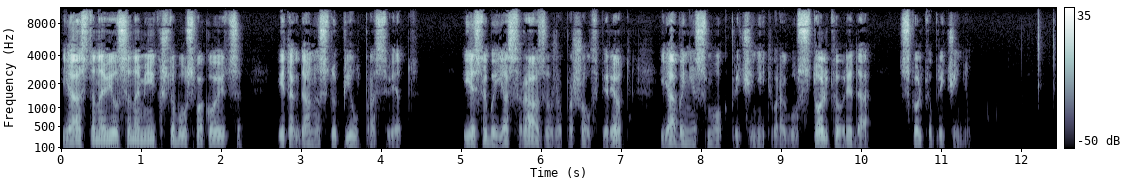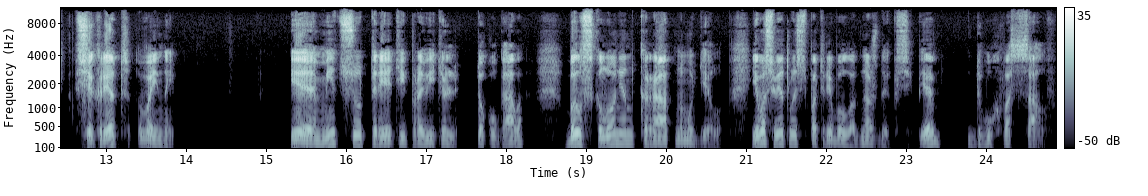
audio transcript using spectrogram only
Я остановился на миг, чтобы успокоиться, и тогда наступил просвет. Если бы я сразу же пошел вперед, я бы не смог причинить врагу столько вреда, сколько причинил. Секрет войны. Иэмицу, третий правитель Токугава, был склонен к ратному делу. Его светлость потребовал однажды к себе двух вассалов.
